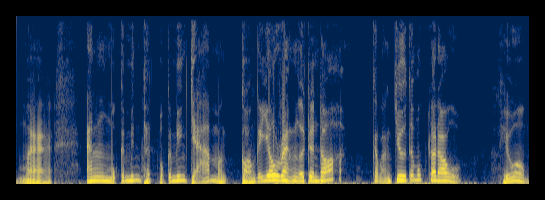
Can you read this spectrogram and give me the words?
mà ăn một cái miếng thịt, một cái miếng chả mà còn cái dấu răng ở trên đó các bạn chưa tới mức đó đâu. Hiểu không?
